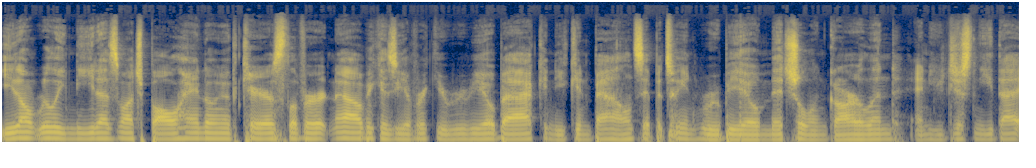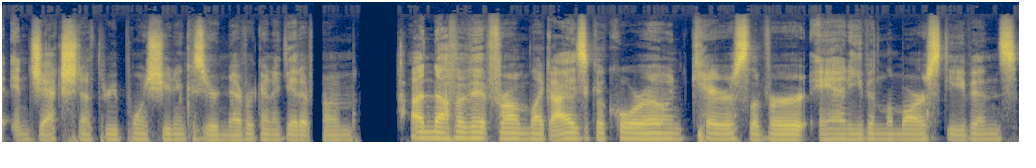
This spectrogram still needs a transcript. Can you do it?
you don't really need as much ball handling with Caris LeVert now because you have Ricky Rubio back and you can balance it between Rubio, Mitchell, and Garland. And you just need that injection of three point shooting because you're never going to get it from enough of it from like Isaac Okoro and Caris LeVert and even Lamar Stevens.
